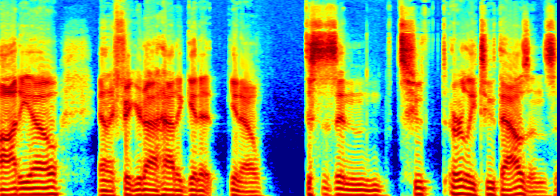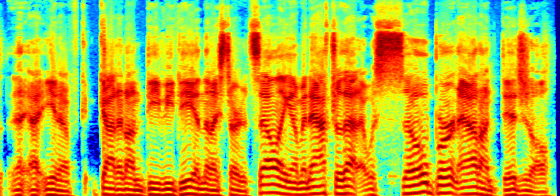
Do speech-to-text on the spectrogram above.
audio. And I figured out how to get it, you know, this is in two, early 2000s. I, I, you know, got it on DVD and then I started selling them. And after that, I was so burnt out on digital.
